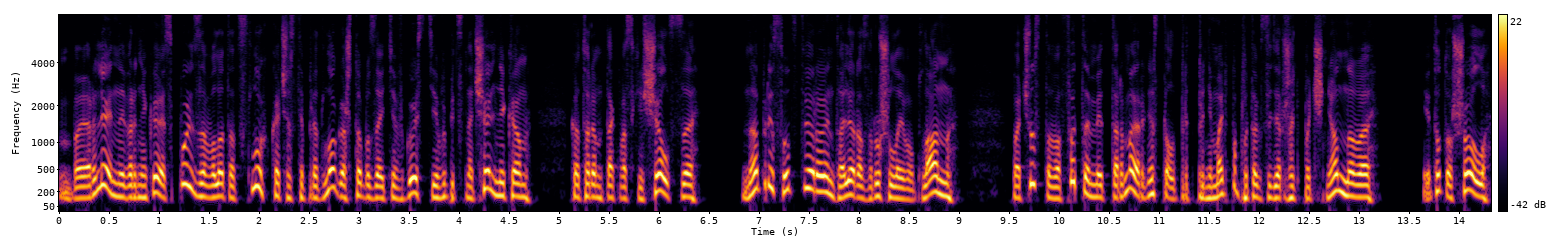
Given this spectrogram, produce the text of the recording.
Берлейн наверняка использовал этот слух в качестве предлога, чтобы зайти в гости и выпить с начальником, которым так восхищался, но присутствие Роенталя разрушило его план. Почувствовав это, Миттермайер не стал предпринимать попыток задержать подчиненного, и тот ушел,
